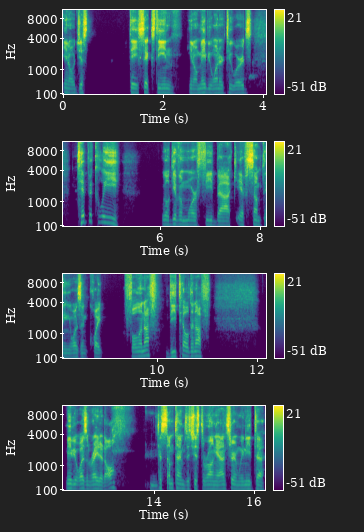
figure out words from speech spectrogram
you know, just day 16, you know, maybe one or two words. Typically, we'll give them more feedback if something wasn't quite full enough, detailed enough. Maybe it wasn't right at all. Mm-hmm. Because sometimes it's just the wrong answer, and we need to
